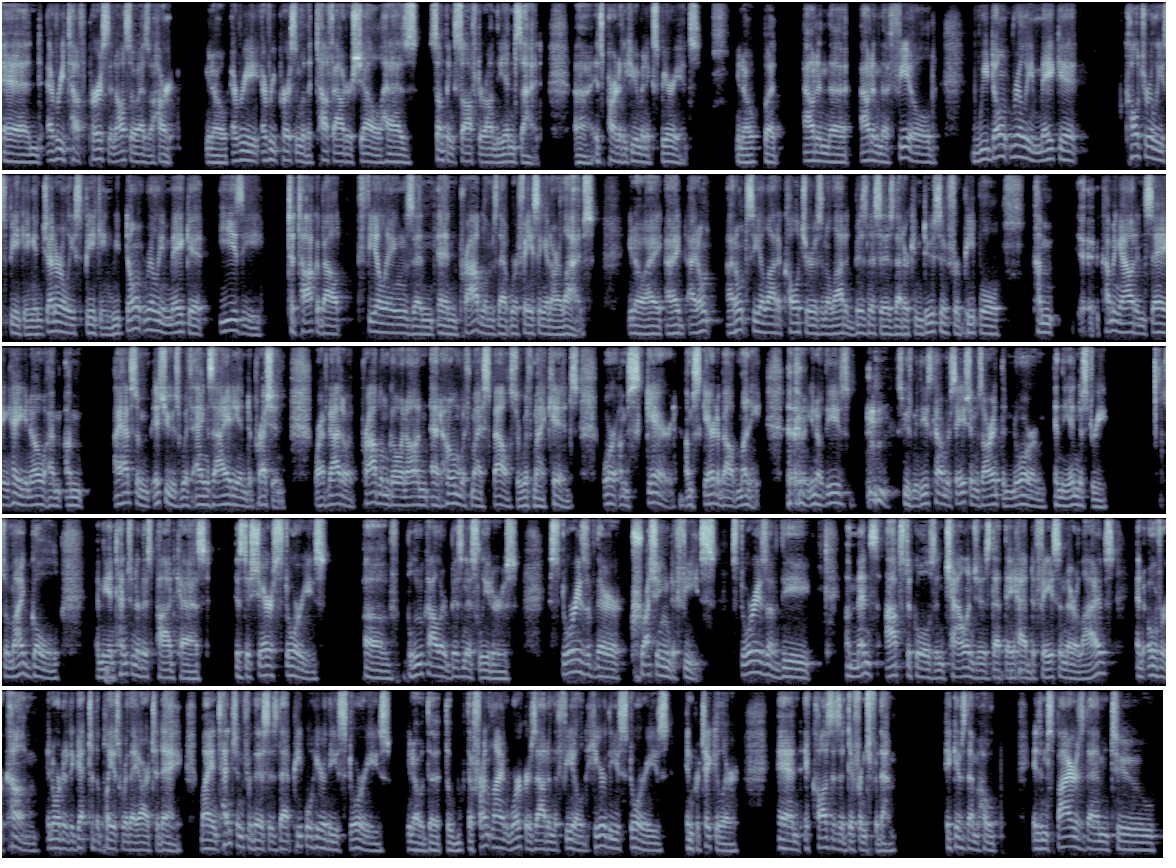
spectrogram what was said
And every tough person also has a heart you know every every person with a tough outer shell has something softer on the inside. Uh, it's part of the human experience, you know. But out in the out in the field, we don't really make it culturally speaking and generally speaking, we don't really make it easy to talk about feelings and and problems that we're facing in our lives. You know, I I I don't I don't see a lot of cultures and a lot of businesses that are conducive for people come uh, coming out and saying, "Hey, you know, I'm I'm I have some issues with anxiety and depression, or I've got a problem going on at home with my spouse or with my kids, or I'm scared. I'm scared about money. you know, these, excuse me, these conversations aren't the norm in the industry. So, my goal and the intention of this podcast is to share stories of blue collar business leaders, stories of their crushing defeats stories of the immense obstacles and challenges that they had to face in their lives and overcome in order to get to the place where they are today. My intention for this is that people hear these stories, you know, the the, the frontline workers out in the field hear these stories in particular, and it causes a difference for them. It gives them hope. It inspires them to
